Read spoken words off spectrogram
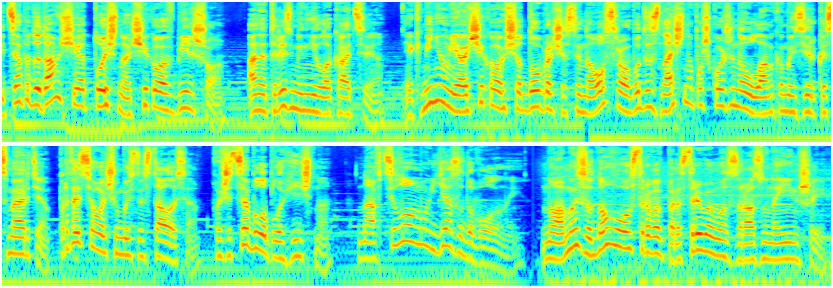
Від себе додам, що я точно очікував більшого. А не три змінні локації. Як мінімум, я очікував, що добра частина острова буде значно пошкоджена уламками зірки смерті, проте цього чомусь не сталося. Хоча це було б логічно. Ну а в цілому я задоволений. Ну а ми з одного острова перестрибуємо зразу на інший.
